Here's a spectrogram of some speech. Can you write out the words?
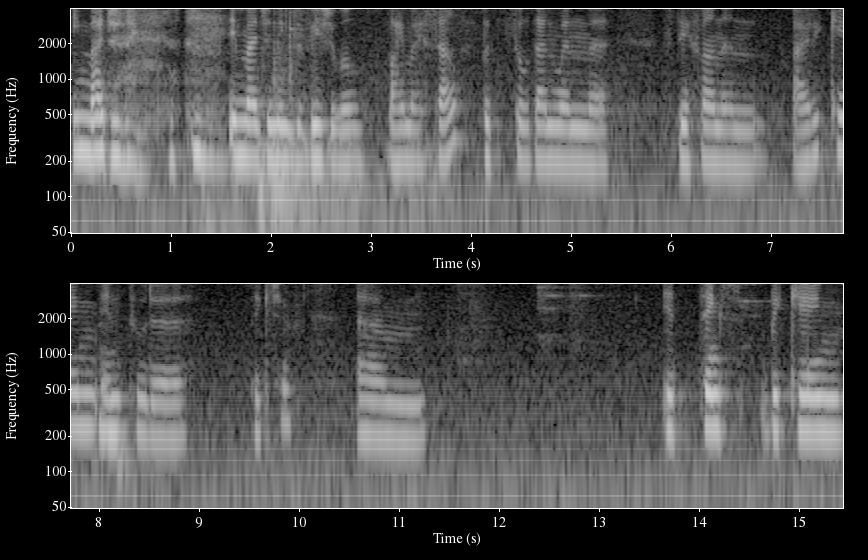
imagining imagining the visual by myself. But so then when uh, Stefan and Eirik came Mm. into the picture, um, it things became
